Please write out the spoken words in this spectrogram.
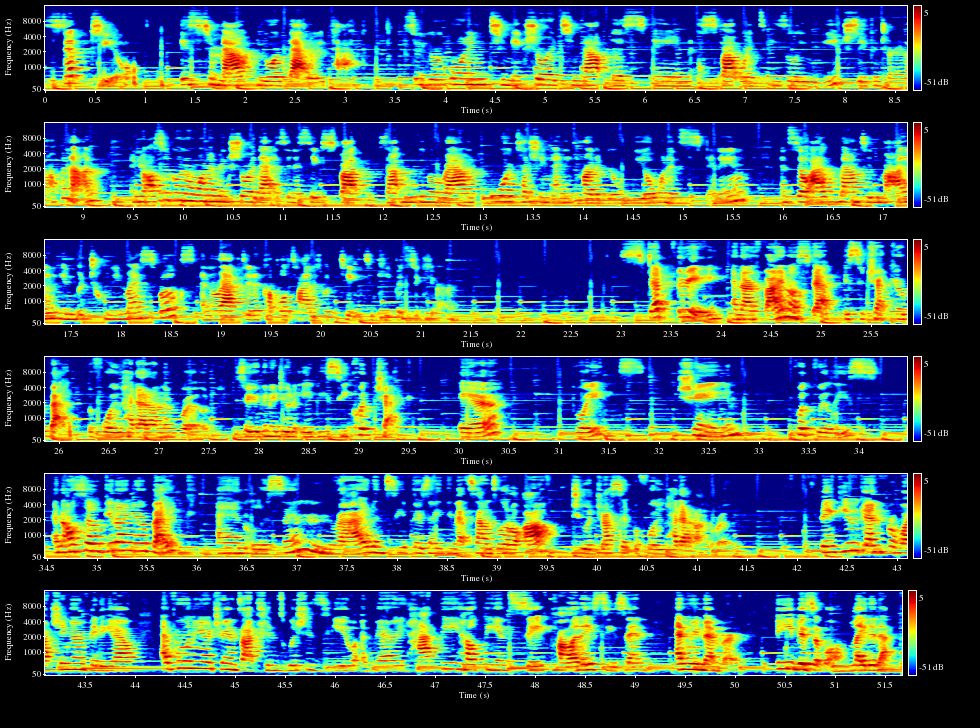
Step two is to mount your battery pack. So you're going to make sure to mount this in a spot where it's easily reached so you can turn it off and on. And you're also going to want to make sure that it's in a safe spot, it's not moving around or touching any part of your wheel when it's spinning. And so I've mounted mine in between my spokes and wrapped it a couple times with tape to keep it secure. Step three, and our final step, is to check your bike before you head out on the road. So you're gonna do an ABC quick check. Air, brakes, chain, quick release. And also get on your bike and listen and ride and see if there's anything that sounds a little off to address it before you head out on the road. Thank you again for watching our video. Everyone here at TransOptions wishes you a very happy, healthy, and safe holiday season. And remember, be visible, light it up.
